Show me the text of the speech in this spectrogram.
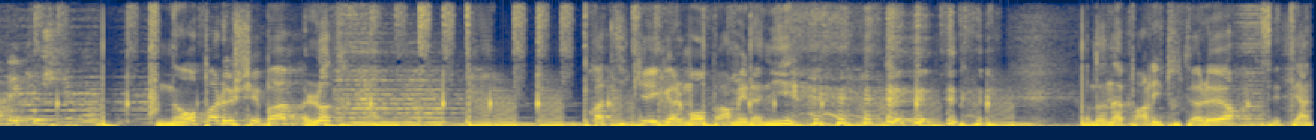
Avec le schéma. Non, pas le shebam, l'autre. Pratiqué également par Mélanie. On en a parlé tout à l'heure. C'était un,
